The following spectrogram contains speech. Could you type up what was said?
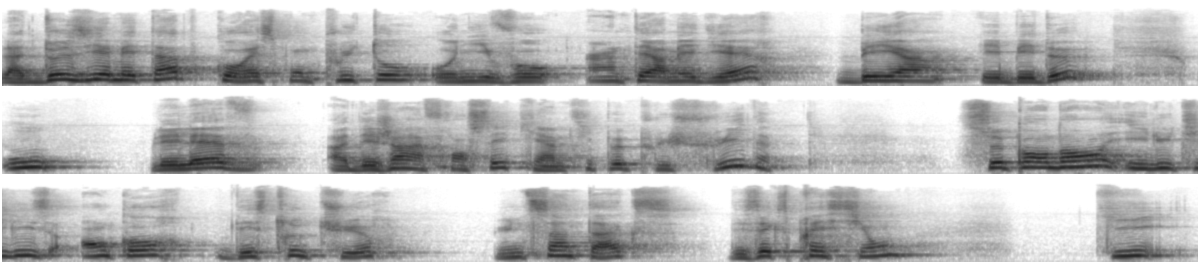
La deuxième étape correspond plutôt au niveau intermédiaire, B1 et B2, où l'élève a déjà un français qui est un petit peu plus fluide. Cependant, il utilise encore des structures, une syntaxe, des expressions qui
